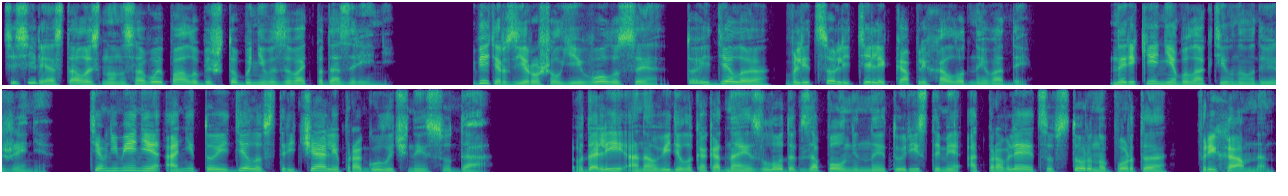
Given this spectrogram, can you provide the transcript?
Сесилия осталась на носовой палубе, чтобы не вызывать подозрений. Ветер взъерошил ей волосы, то и дело в лицо летели капли холодной воды. На реке не было активного движения. Тем не менее, они то и дело встречали прогулочные суда — Вдали она увидела, как одна из лодок, заполненная туристами, отправляется в сторону порта Фрихамнен.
